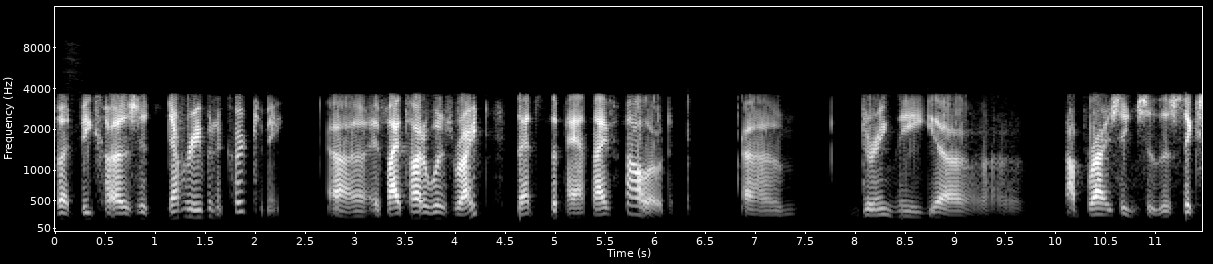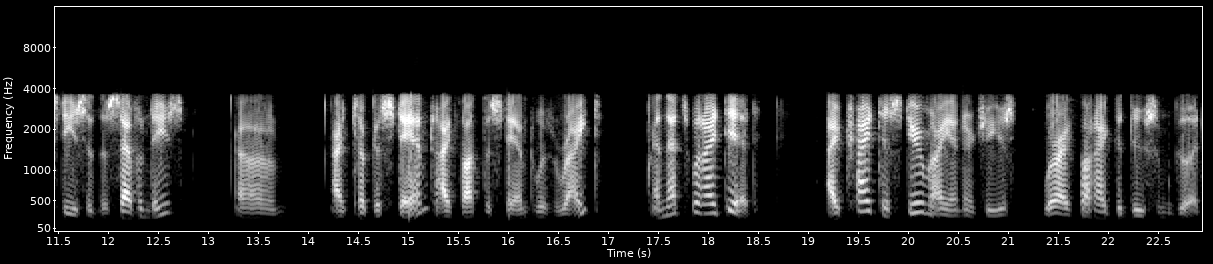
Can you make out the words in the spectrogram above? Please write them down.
but because it never even occurred to me. Uh, if I thought it was right, that's the path I followed. Um, during the uh, uprisings of the 60s and the 70s, uh, I took a stand. I thought the stand was right, and that's what I did. I tried to steer my energies where I thought I could do some good.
